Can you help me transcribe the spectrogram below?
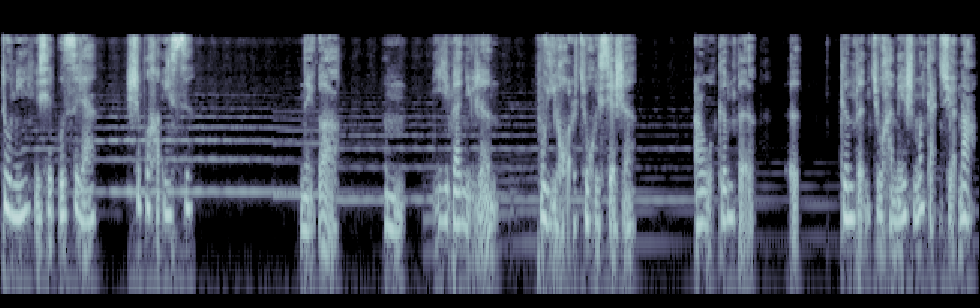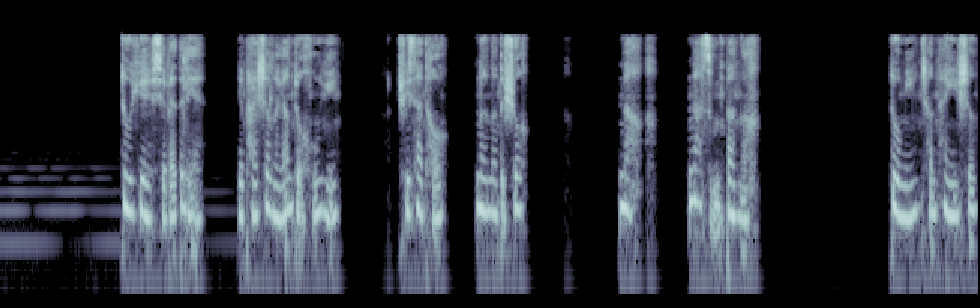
杜明有些不自然，是不好意思。那个，嗯，一般女人不一会儿就会现身，而我根本，呃，根本就还没什么感觉呢。杜月雪白的脸也爬上了两朵红云，垂下头，讷讷的说：“那，那怎么办啊？”杜明长叹一声，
